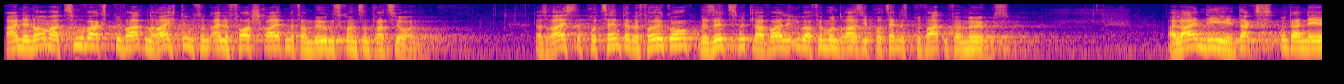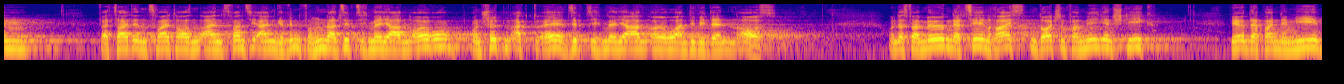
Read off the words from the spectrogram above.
Ein enormer Zuwachs privaten Reichtums und eine fortschreitende Vermögenskonzentration. Das reichste Prozent der Bevölkerung besitzt mittlerweile über 35 Prozent des privaten Vermögens. Allein die DAX-Unternehmen verzeichneten 2021 einen Gewinn von 170 Milliarden Euro und schütten aktuell 70 Milliarden Euro an Dividenden aus. Und das Vermögen der zehn reichsten deutschen Familien stieg während der Pandemie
